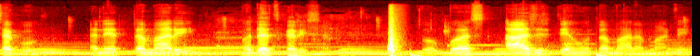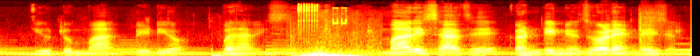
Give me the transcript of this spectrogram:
શકું અને તમારી મદદ કરી શકું. તો બસ આ જ રીતે હું તમારા માટે યુટ્યુબમાં વીડિયો બનાવીશ. મારી સાથે કન્ટિન્યુ જોડાઈને રહેજો.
